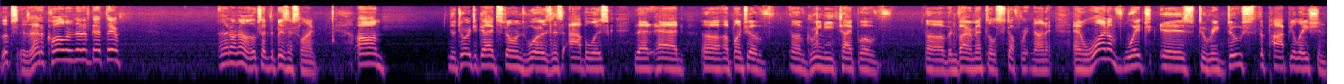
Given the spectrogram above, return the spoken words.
looks is that a caller that I've got there? I don't know. It looks like the business line. Um, the Georgia Guidestones was this obelisk that had uh, a bunch of, of greeny type of of environmental stuff written on it, and one of which is to reduce the population.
